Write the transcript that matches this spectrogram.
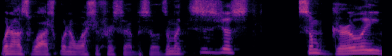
when I was watched when I watched the first episodes. I'm like, this is just some girly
